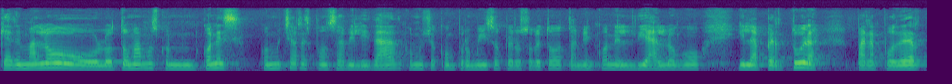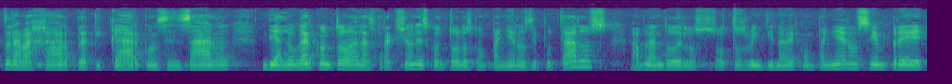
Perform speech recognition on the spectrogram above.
que además lo, tomamos con, con eso, con mucha responsabilidad, con mucho compromiso, pero sobre todo también con el diálogo y la apertura para poder trabajar, platicar, consensar, dialogar con todas las fracciones, con todos los compañeros diputados, hablando de los otros 29 compañeros, siempre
